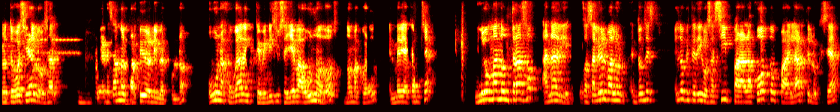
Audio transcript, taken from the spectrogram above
Pero te voy a decir algo, o sea, regresando al partido de Liverpool, ¿no? Hubo una jugada en que Vinicius se lleva uno o dos, no me acuerdo, en media cancha, y luego manda un trazo a nadie. O sea, salió el balón. Entonces, es lo que te digo, o sea, sí, para la foto, para el arte, lo que sea,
